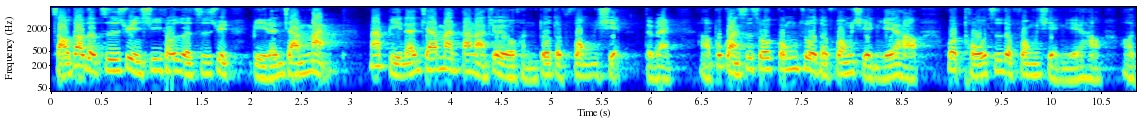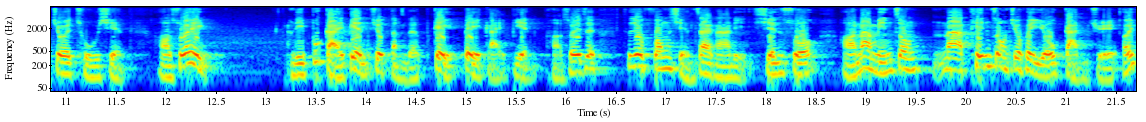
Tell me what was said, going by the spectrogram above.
找到的资讯、吸收的资讯比人家慢，那比人家慢，当然就有很多的风险，对不对？啊，不管是说工作的风险也好，或投资的风险也好，哦，就会出现啊，所以。你不改变就等着被被改变啊，所以这这就风险在哪里？先说啊，那民众那听众就会有感觉，哎，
